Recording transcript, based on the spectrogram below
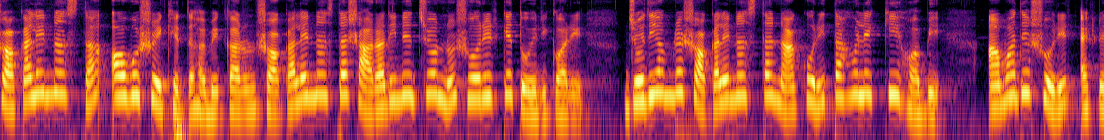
সকালের নাস্তা অবশ্যই খেতে হবে, কারণ সকালের নাস্তা সারাদিনের জন্য শরীরকে তৈরি করে। যদি আমরা সকালের নাস্তা না করি, তাহলে কি হবে? আমাদের শরীর একটা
